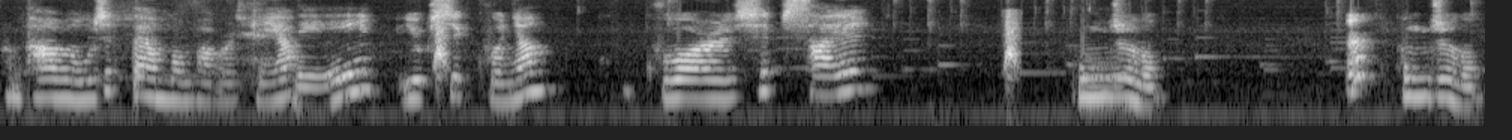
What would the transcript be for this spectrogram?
그럼 다음은 50대 한번 봐볼게요. 네. 69년 9월 14일 봉준호. 응? 봉준호.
